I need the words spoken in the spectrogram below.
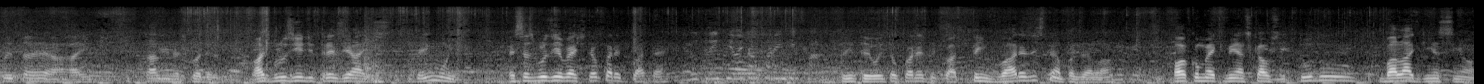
50 reais. Tá linda as cores. As blusinhas de 13 reais. Tem muito. Essas blusinhas vestem até o 44, é? Do 38 ao 44. 38 ao 44. Tem várias estampas dela, ó. Ó como é que vem as calças, tudo baladinho assim, ó.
